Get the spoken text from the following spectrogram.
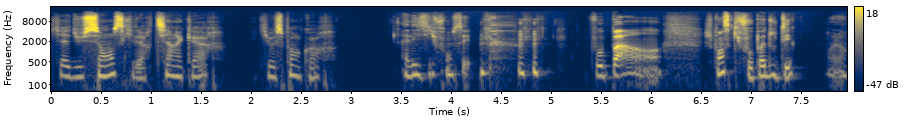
qui a du sens, qui leur tient à cœur et qui n'osent pas encore? Allez-y, foncez. faut pas. euh, je pense qu'il faut pas douter. Voilà.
